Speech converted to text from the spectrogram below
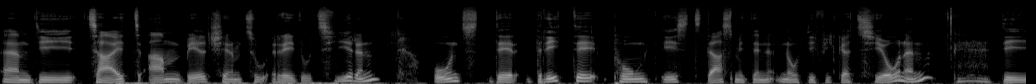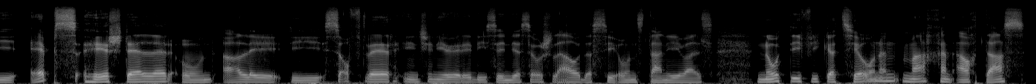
ähm, die Zeit am Bildschirm zu reduzieren. Und der dritte Punkt ist das mit den Notifikationen. Die Apps-Hersteller und alle die Software-Ingenieure, die sind ja so schlau, dass sie uns dann jeweils Notifikationen machen. Auch das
